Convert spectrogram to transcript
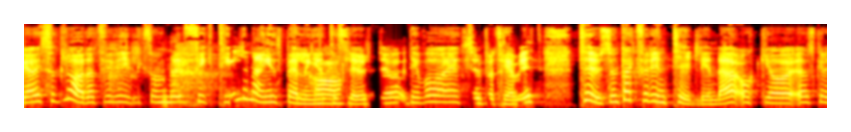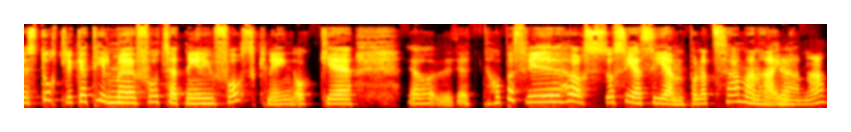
Jag är så glad att vi liksom fick till den här inspelningen Ja. till slut. Det, var supertrevligt. Tusen tack för din tid Linda och jag önskar dig stort lycka till med fortsättningen i din forskning och eh, jag hoppas vi hörs och ses igen på något sammanhang. Gärna,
